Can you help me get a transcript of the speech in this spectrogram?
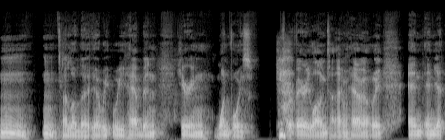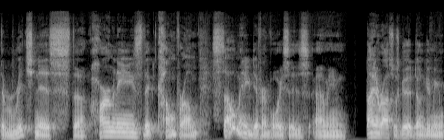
Mm, mm, I love that. Yeah, we, we have been hearing one voice yeah. for a very long time, haven't we? And and yet the richness, the harmonies that come from so many different voices. I mean, Diana Ross was good. Don't get me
